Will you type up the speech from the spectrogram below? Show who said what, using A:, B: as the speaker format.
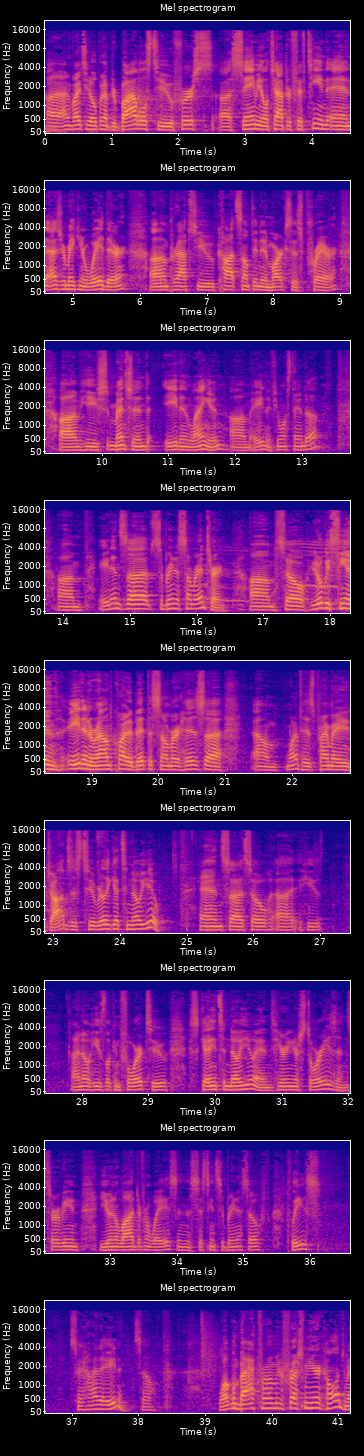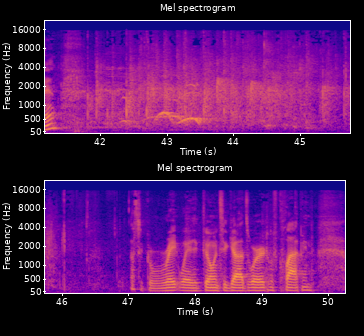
A: Uh, I invite you to open up your Bibles to 1 uh, Samuel chapter 15. And as you're making your way there, um, perhaps you caught something in Mark's prayer. Um, he mentioned Aiden Langen. Um, Aiden, if you want to stand up. Um, Aiden's uh, Sabrina's summer intern. Um, so you'll be seeing Aiden around quite a bit this summer. His, uh, um, one of his primary jobs is to really get to know you. And uh, so uh, he's I know he's looking forward to getting to know you and hearing your stories and serving you in a lot of different ways and assisting Sabrina. So please say hi to Aiden. So welcome back from your freshman year of college, man. That's a great way to go into God's word with clapping.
